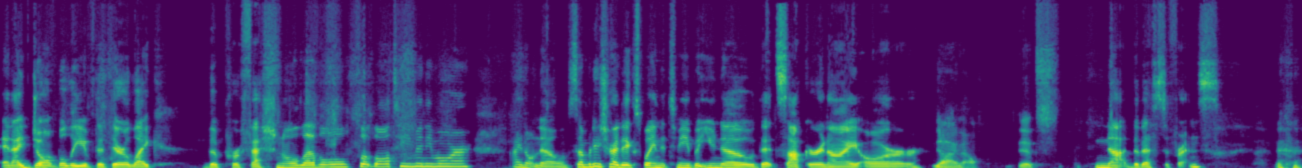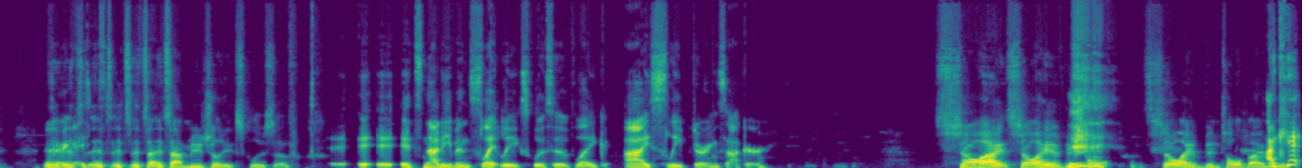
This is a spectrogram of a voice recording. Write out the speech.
and I don't believe that they're like the professional level football team anymore. I don't know. Somebody tried to explain it to me, but you know that soccer and I are Yeah, I know. It's not the best of friends. Sorry, it's, it's it's it's not, it's not mutually exclusive. It, it, it's not even slightly exclusive. Like I sleep during soccer. So I so I have been told. So I've been told. By I can't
